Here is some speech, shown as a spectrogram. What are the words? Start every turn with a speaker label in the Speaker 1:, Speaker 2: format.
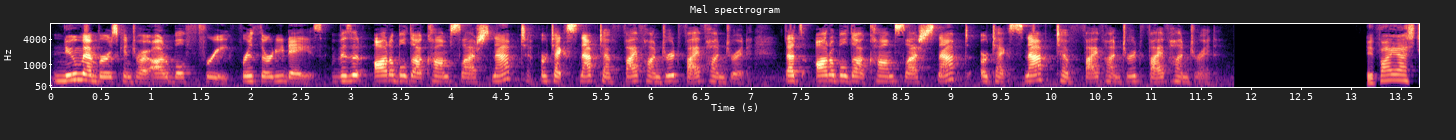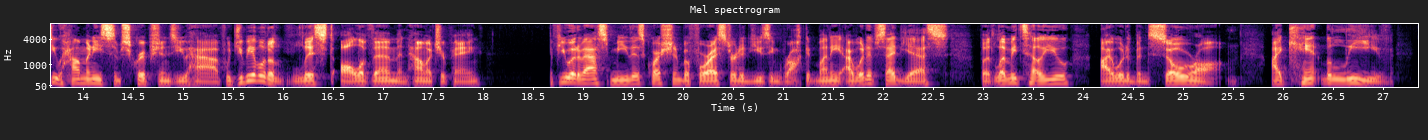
Speaker 1: New members can try Audible free for 30 days. Visit audible.com slash snapped or text snap to 500 500. That's audible.com slash snapped or text snap to 500 500.
Speaker 2: If I asked you how many subscriptions you have, would you be able to list all of them and how much you're paying? If you would have asked me this question before I started using Rocket Money, I would have said yes. But let me tell you, I would have been so wrong. I can't believe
